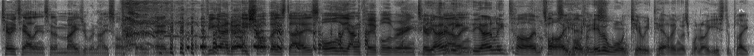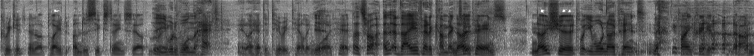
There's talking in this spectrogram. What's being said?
terry toweling has had a major renaissance, and, and if you go into any shop these days, all the young people are wearing terry The only, toweling. the only time I have bottoms. ever worn terry toweling was when I used to play cricket and I played under 16 South Yeah, you would have worn the hat. And I had the terry toweling Yeah, white hat. That's right, and they have had a comeback No too. pants, no shirt. What you wore no pants playing cricket? No,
